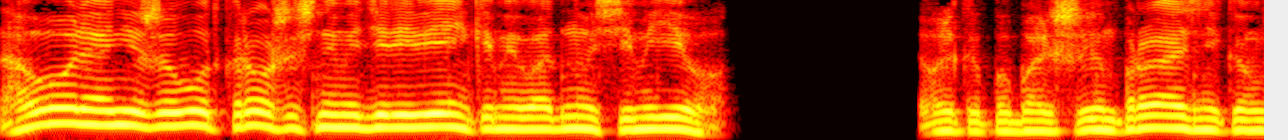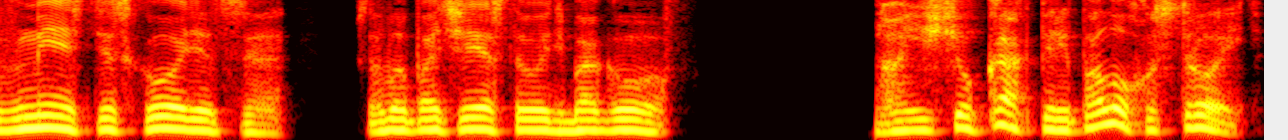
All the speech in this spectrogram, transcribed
На воле они живут крошечными деревеньками в одну семью. Только по большим праздникам вместе сходятся, чтобы почествовать богов. Но еще как переполох устроить?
